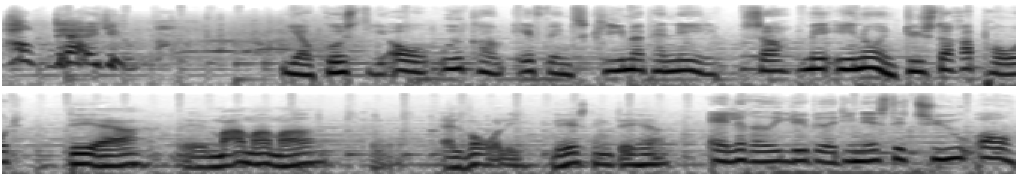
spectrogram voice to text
How dare you? I august i år udkom FN's klimapanel så med endnu en dyster rapport. Det er øh, meget, meget, meget øh, alvorlig læsning, det her. Allerede i løbet af de næste 20 år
